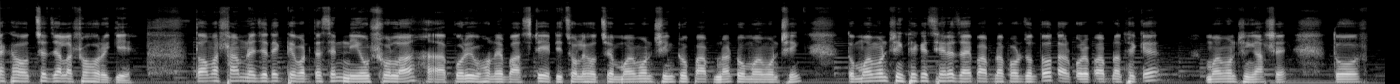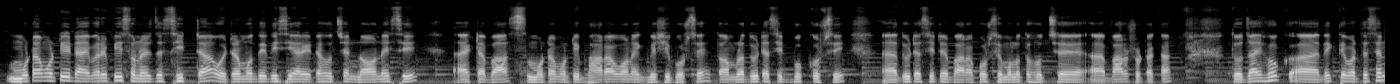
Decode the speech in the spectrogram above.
দেখা হচ্ছে জেলা শহরে গিয়ে। তো আমার সামনে যে দেখতে পারতেছেন নিউ শোলা পরিবহনের বাসটি। এটি চলে হচ্ছে ময়মনসিং টু পাবনা টু ময়মনসিং। তো ময়মনসিং থেকে ছেড়ে যায় পাবনা পর্যন্ত, তারপরে পাবনা থেকে ময়মনসিং আসে। তো মোটামুটি ড্রাইভারের পিছনের যে সিটটা, ওইটার মধ্যে দিছি, আর এটা হচ্ছে নন এসি, একটা বাস, মোটামুটি ভাড়াও অনেক বেশি পড়ছে। তো আমরা দুইটা সিট বুক করছি দুইটা সিটের ভাড়া পড়ছে মূলত হচ্ছে বারোশো টাকা। তো যাই হোক দেখতে পারতেছেন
